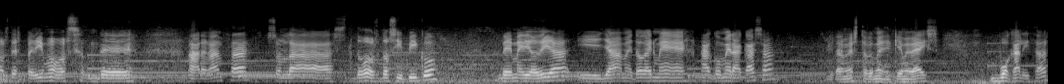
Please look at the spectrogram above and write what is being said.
Nos despedimos de Arganza, son las 2, 2 y pico de mediodía y ya me toca irme a comer a casa. Quítame esto que me, que me veáis vocalizar.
